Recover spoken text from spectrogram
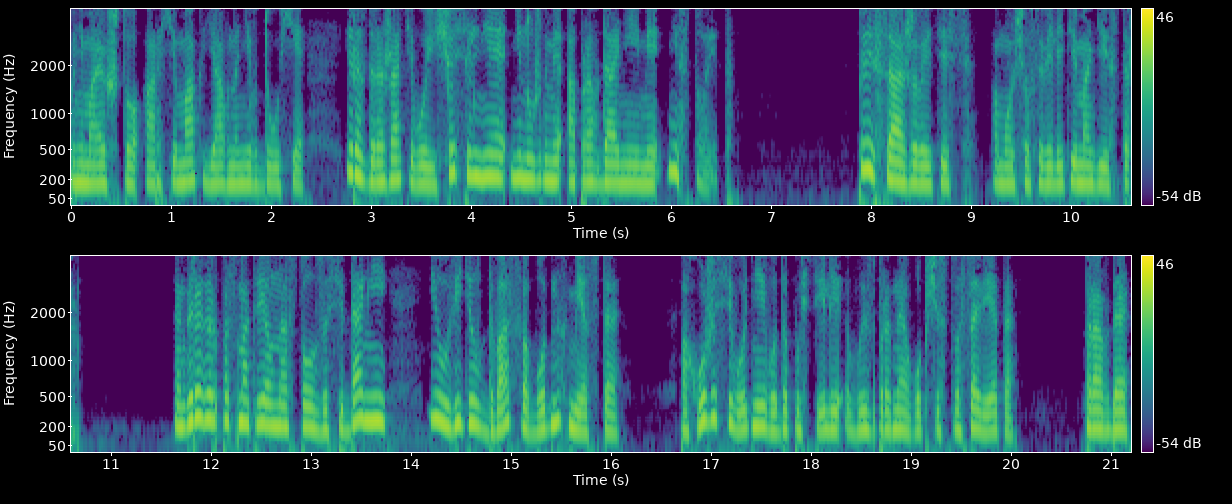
понимая, что архимаг явно не в духе, и раздражать его еще сильнее ненужными оправданиями не стоит. «Присаживайтесь», — поморщился великий магистр. Грегор посмотрел на стол заседаний и увидел два свободных места. Похоже, сегодня его допустили в избранное общество совета. Правда,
